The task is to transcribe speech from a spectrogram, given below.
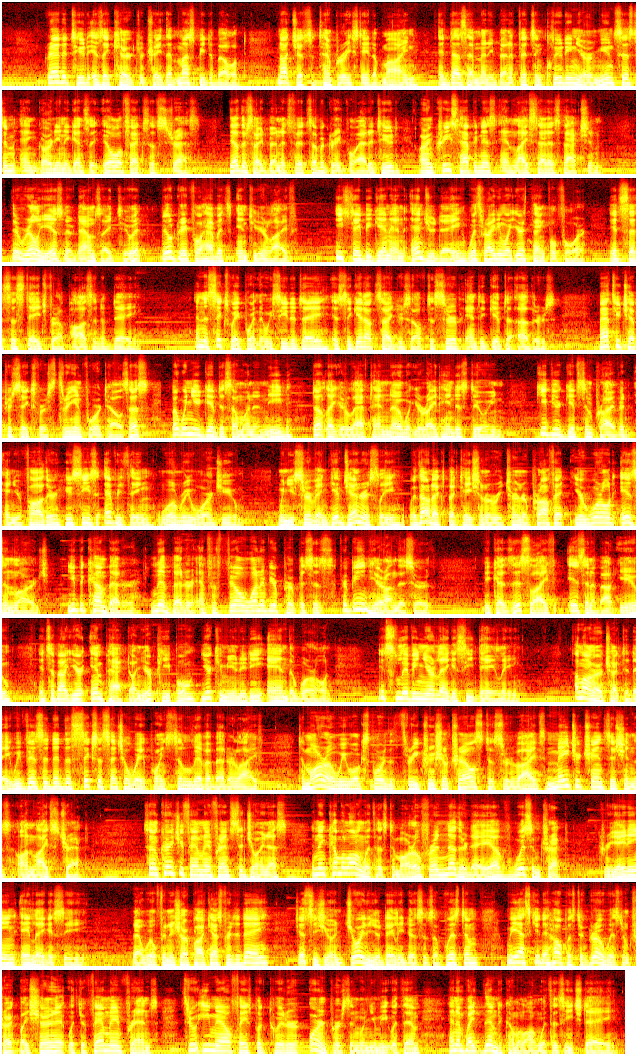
Gratitude is a character trait that must be developed, not just a temporary state of mind. It does have many benefits, including your immune system and guarding against the ill effects of stress. The other side benefits of a grateful attitude are increased happiness and life satisfaction. There really is no downside to it. Build grateful habits into your life. Each day begin and end your day with writing what you're thankful for. It sets the stage for a positive day. And the sixth waypoint that we see today is to get outside yourself to serve and to give to others. Matthew chapter 6 verse 3 and 4 tells us, "But when you give to someone in need, don't let your left hand know what your right hand is doing. Give your gifts in private, and your Father, who sees everything, will reward you." When you serve and give generously, without expectation or return or profit, your world is enlarged. You become better, live better, and fulfill one of your purposes for being here on this earth. Because this life isn't about you, it's about your impact on your people, your community, and the world. It's living your legacy daily. Along our trek today, we visited the six essential waypoints to live a better life. Tomorrow, we will explore the three crucial trails to survive major transitions on life's trek. So encourage your family and friends to join us, and then come along with us tomorrow for another day of Wisdom Trek, creating a legacy. That will finish our podcast for today. Just as you enjoy your daily doses of wisdom, we ask you to help us to grow Wisdom Trek by sharing it with your family and friends through email, Facebook, Twitter, or in person when you meet with them, and invite them to come along with us each day.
